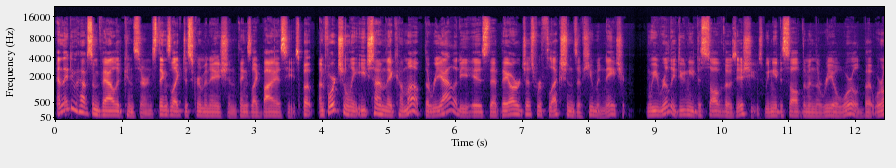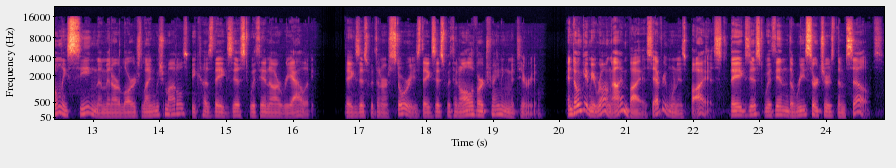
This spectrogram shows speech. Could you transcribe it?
And they do have some valid concerns, things like discrimination, things like biases. But unfortunately, each time they come up, the reality is that they are just reflections of human nature. We really do need to solve those issues. We need to solve them in the real world, but we're only seeing them in our large language models because they exist within our reality. They exist within our stories. They exist within all of our training material. And don't get me wrong, I'm biased. Everyone is biased. They exist within the researchers themselves.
